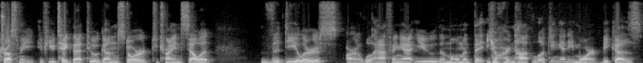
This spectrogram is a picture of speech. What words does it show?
trust me, if you take that to a gun store to try and sell it, the dealers are laughing at you the moment that you're not looking anymore because,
